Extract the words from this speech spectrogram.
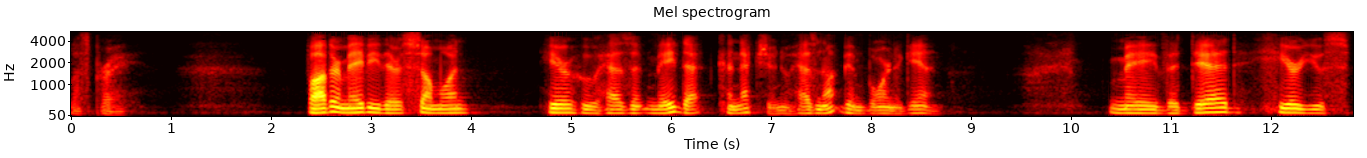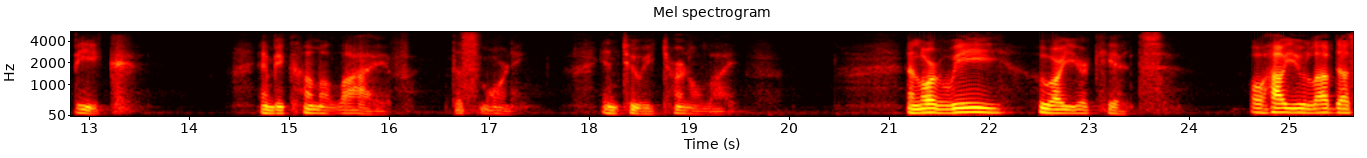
Let's pray. Father, maybe there's someone here who hasn't made that connection, who has not been born again. May the dead hear you speak and become alive this morning into eternal life. And Lord, we who are your kids, oh, how you loved us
